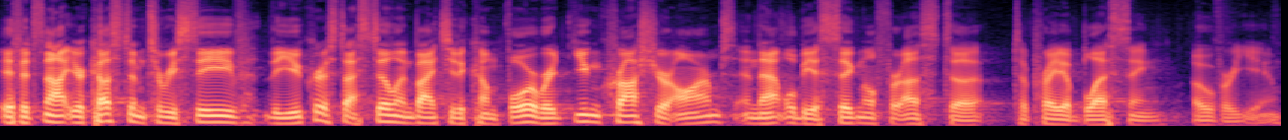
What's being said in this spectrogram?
If it's not your custom to receive the Eucharist, I still invite you to come forward. You can cross your arms, and that will be a signal for us to, to pray a blessing over you.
